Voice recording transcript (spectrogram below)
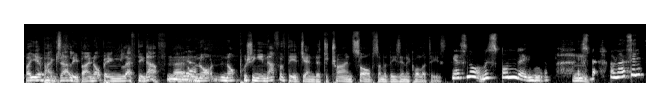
But yeah, but exactly by not being left enough, mm. uh, yeah. or not not pushing enough of the agenda to try and solve some of these inequalities. Yes, not responding. Mm. And I think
